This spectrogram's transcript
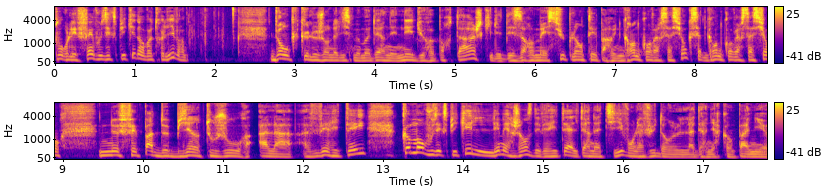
Pour les faits. Vous expliquez dans votre livre donc que le journalisme moderne est né du reportage, qu'il est désormais supplanté par une grande conversation, que cette grande conversation ne fait pas de bien toujours à la vérité. Comment vous expliquez l'émergence des vérités alternatives? On l'a vu dans la dernière campagne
